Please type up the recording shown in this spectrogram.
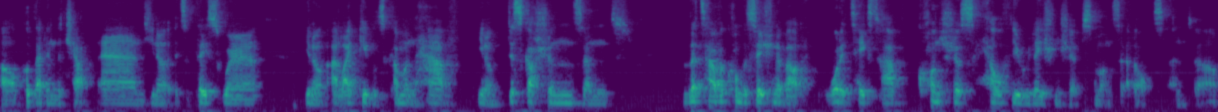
I'll put that in the chat. And, you know, it's a place where, you know, I'd like people to come and have, you know, discussions and let's have a conversation about what it takes to have conscious, healthy relationships amongst adults. And uh,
